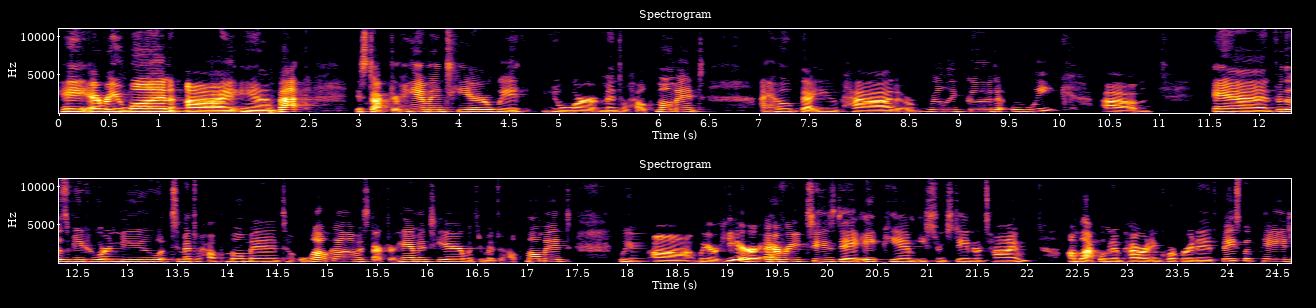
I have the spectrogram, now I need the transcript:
Hey everyone, I am back. It's Dr. Hammond here with your mental health moment. I hope that you've had a really good week. Um, and for those of you who are new to Mental Health Moment, welcome. It's Dr. Hammond here with your Mental Health Moment. We uh, we are here every Tuesday, 8 p.m. Eastern Standard Time on Black Women Empowered Incorporated Facebook page,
